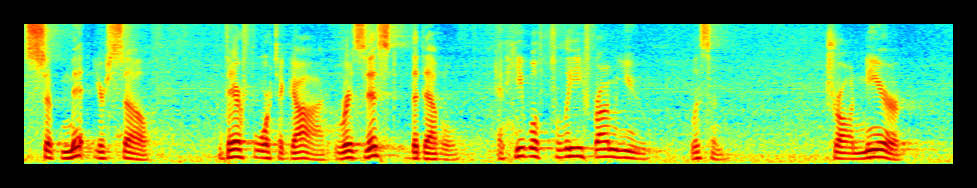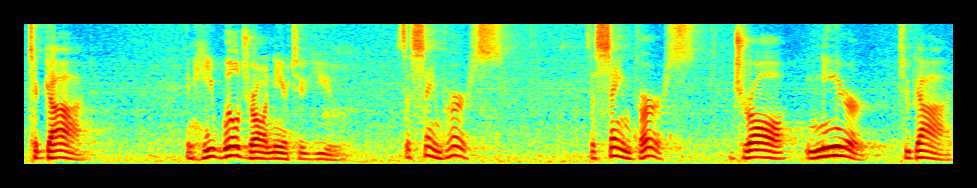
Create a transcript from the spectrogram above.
Submit yourself, therefore, to God. Resist the devil, and he will flee from you. Listen, draw near to God, and he will draw near to you. It's the same verse. It's the same verse. Draw near to God,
